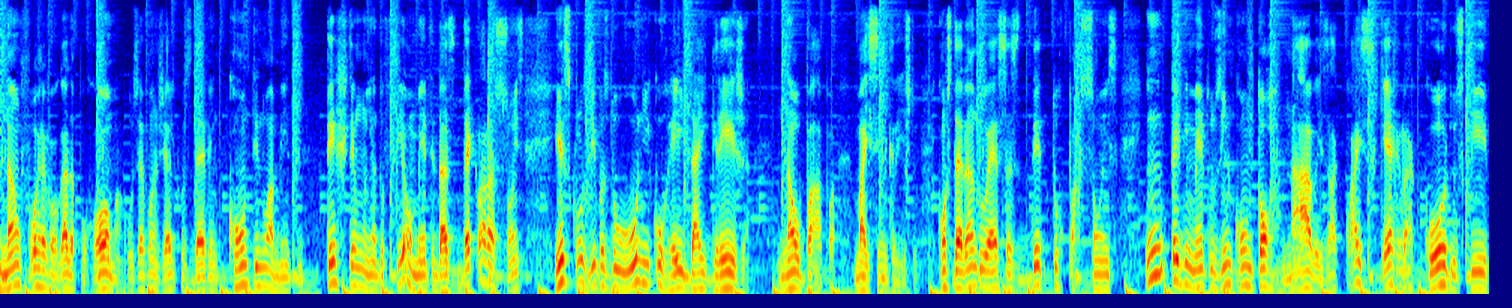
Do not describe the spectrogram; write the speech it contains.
não for revogada por Roma, os evangélicos devem continuamente testemunhando fielmente das declarações exclusivas do único rei da igreja, não o Papa, mas sim Cristo, considerando essas deturpações impedimentos incontornáveis a quaisquer acordos que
